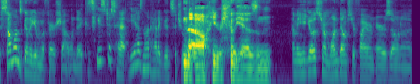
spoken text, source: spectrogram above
Someone's gonna give him a fair shot one day because he's just had he has not had a good situation. No, he really hasn't. I mean he goes from one dumpster fire in Arizona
